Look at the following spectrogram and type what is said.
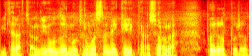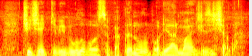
bir taraftan da yolların oturmasını bekledikten sonra pırıl pırıl çiçek gibi bir Uluborlu sokaklarını Uluborlu'ya armağan edeceğiz inşallah.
